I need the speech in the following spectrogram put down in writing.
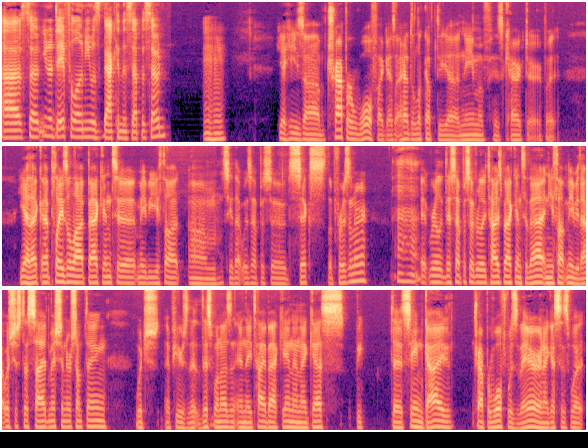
Uh, so you know, Dave Filoni was back in this episode. hmm Yeah, he's um, Trapper Wolf. I guess I had to look up the uh, name of his character, but yeah, that, that plays a lot back into maybe you thought, um, see, that was episode six, The Prisoner. Uh-huh. It really, this episode really ties back into that, and you thought maybe that was just a side mission or something, which appears that this one wasn't, and they tie back in, and I guess be, the same guy, Trapper Wolf, was there, and I guess is what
